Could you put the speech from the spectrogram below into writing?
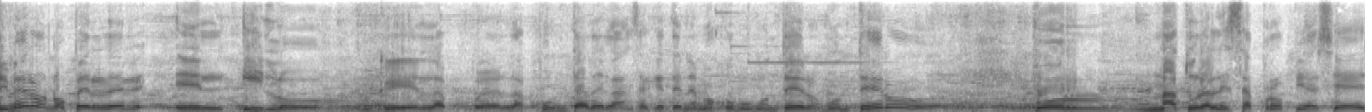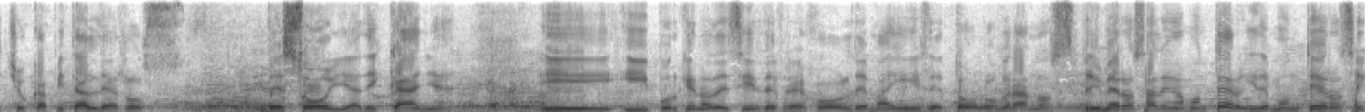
Primero, no perder el hilo, que la, la punta de lanza que tenemos como Montero. Montero, por naturaleza propia, se ha hecho capital de arroz, de soya, de caña. Y, por qué no decir de frijol, de maíz, de todos los granos, primero salen a Montero y de Montero se,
